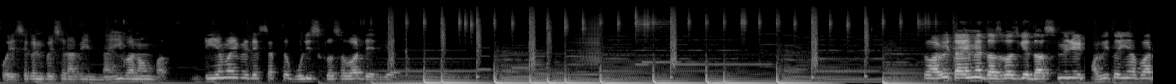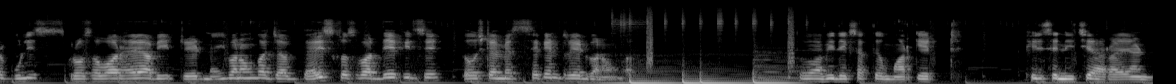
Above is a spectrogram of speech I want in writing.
कोई सेकंड पोजीशन अभी नहीं बनाऊँगा। डीएमआई में देख सकते हो बुलिस क्रॉसओवर दे दिया। तो अभी टाइम है दस बज के दस मिनट। अभी तो यहाँ पर पुलिस क्रॉस ओवर है। अभी ट्रेड नहीं बनाऊँगा। जब बैरिस क्रॉस ओवर दे फिर से तो उस टाइम मैं सेकेंड ट्रेड बनाऊँगा। तो अभी देख सकते हो मार्केट फिर से नीचे आ रहा है एंड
